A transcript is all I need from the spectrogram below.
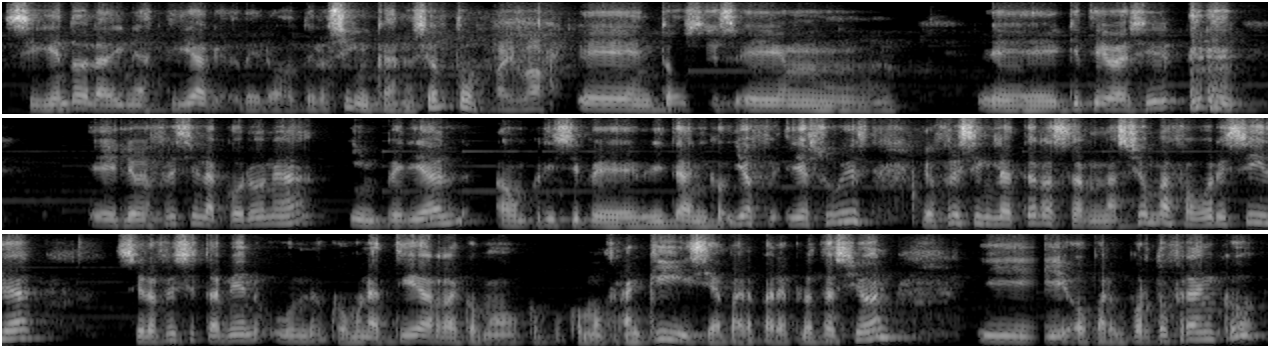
siguiendo la dinastía de, los incas, ¿no es cierto? Ahí va. Eh, entonces, em, eh, ¿qué te iba a decir? Eh, le ofrece la corona imperial a un príncipe británico y a, su vez le ofrece a Inglaterra ser nación más favorecida, se le ofrece también como una tierra como, como, franquicia para, para explotación y, o para un puerto franco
